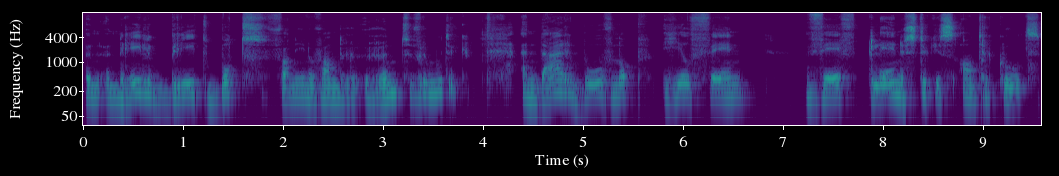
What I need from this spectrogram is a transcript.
een, een redelijk breed bot van een of ander rund, vermoed ik. En daar bovenop heel fijn vijf kleine stukjes entrecote.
